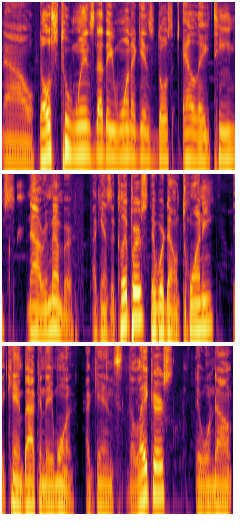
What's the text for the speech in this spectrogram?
Now, those two wins that they won against those LA teams. Now, remember, against the Clippers, they were down 20. They came back and they won. Against the Lakers, they went down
